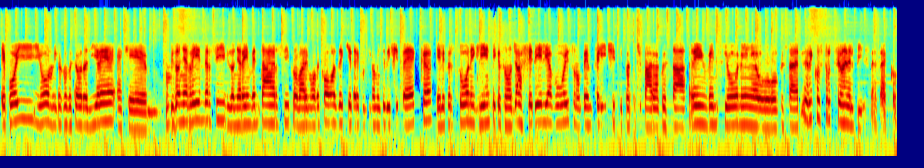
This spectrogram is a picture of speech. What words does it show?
E poi io l'unica cosa che ho da dire è che non bisogna arrendersi, bisogna reinventarsi, provare nuove cose, chiedere continuamente dei feedback e le persone, i clienti che sono già fedeli a voi sono ben felici di partecipare a questa reinvenzione o questa ricostruzione del business. Ecco.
